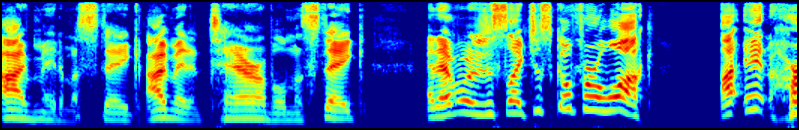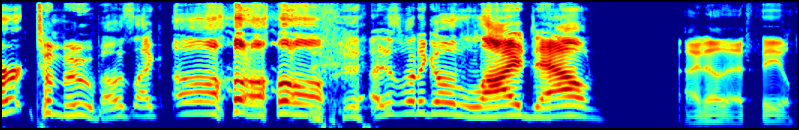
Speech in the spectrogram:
I've made a mistake. I've made a terrible mistake. And everyone was just like, just go for a walk. I, it hurt to move. I was like, oh, I just want to go lie down. I know that feel.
